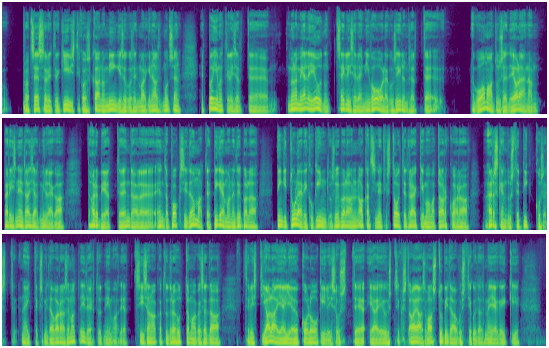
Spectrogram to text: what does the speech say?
protsessorite või kiivistikku osas ka no mingisuguseid marginaalseid muutusi on. et põhimõtteliselt äh, me oleme jälle jõudnud sellisele nivoole, kus ilmselt äh, nagu omadused ei ole enam päris need asjad, millega tarbijat endale, enda boksi tõmmata, et pigem on need võib-olla mingi tulevikukindlus, võib-olla on hakanud siin näiteks tootjad rääkima oma tarkvara värskenduste pikkusest näiteks, mida varasemalt ei tehtud niimoodi, et siis on hakatud rõhutama ka seda sellist jalajälje ökoloogilisust ja, ja just sihukest ajas vastupidavust ja kuidas meie kõiki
